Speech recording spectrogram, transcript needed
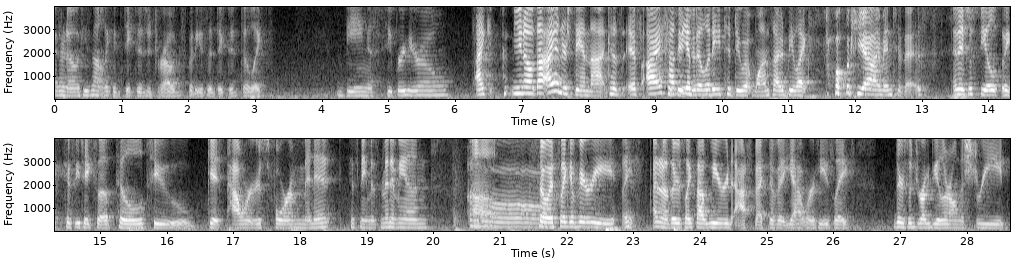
I don't know, he's not like addicted to drugs, but he's addicted to like being a superhero. I, you know, that I understand that because if I had the just- ability to do it once, I would be like, "Fuck yeah, I'm into this." And it just feels like because he takes a pill to get powers for a minute. His name is Minuteman. Uh, Oh. So it's like a very like I don't know. There's like that weird aspect of it, yeah, where he's like, there's a drug dealer on the street,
